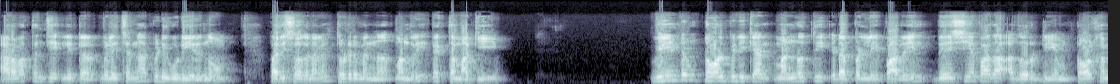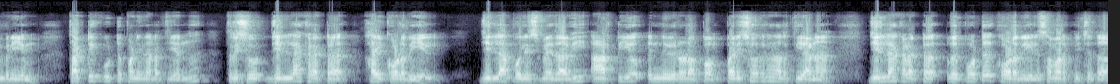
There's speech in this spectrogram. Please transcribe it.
അറുപത്തഞ്ച് ലിറ്റർ വെളിച്ചെണ്ണ പിടികൂടിയിരുന്നു. പരിശോധനകൾ തുടരുമെന്ന് മന്ത്രി വ്യക്തമാക്കി. വീണ്ടും ടോൾ പിരിക്കാൻ മണ്ണുത്തി ഇടപ്പള്ളി പാതയിൽ ദേശീയപാത അതോറിറ്റിയും ടോൾ കമ്പനിയും തട്ടിക്കൂട്ട് പണി നടത്തിയെന്ന് തൃശൂർ ജില്ലാ കളക്ടർ ഹൈക്കോടതിയിൽ. ജില്ലാ പോലീസ് മേധാവി ആർ ടി ഒ എന്നിവരോടൊപ്പം പരിശോധന നടത്തിയാണ് ജില്ലാ കളക്ടർ റിപ്പോർട്ട് കോടതിയിൽ സമർപ്പിച്ചത്.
